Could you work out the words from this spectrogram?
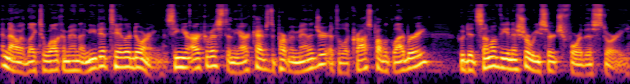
And now I'd like to welcome in Anita Taylor Doering, Senior Archivist and the Archives Department Manager at the La Crosse Public Library, who did some of the initial research for this story.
